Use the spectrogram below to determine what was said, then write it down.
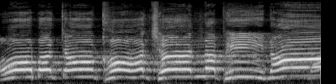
อบจขอเชิญนะพี่น้อง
